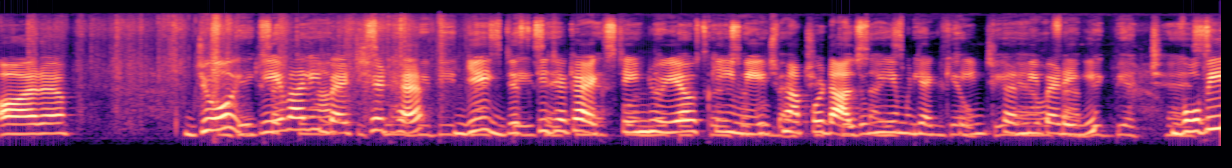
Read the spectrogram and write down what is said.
और जो ये वाली बेडशीट है ये जिसकी जगह एक्सचेंज हुई है उसकी इमेज में आपको डाल दूँगी ये मुझे एक्सचेंज करनी पड़ेगी। वो भी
